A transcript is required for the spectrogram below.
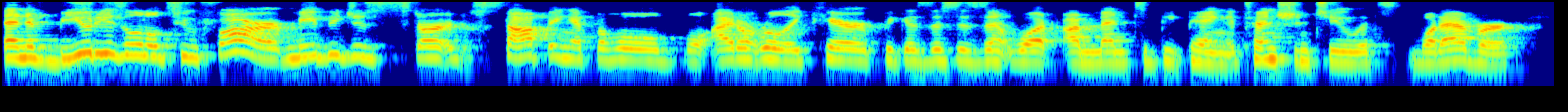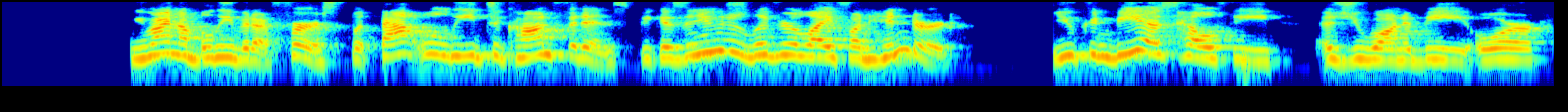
And if beauty is a little too far, maybe just start stopping at the whole, well, I don't really care because this isn't what I'm meant to be paying attention to. It's whatever. You might not believe it at first, but that will lead to confidence because then you just live your life unhindered you can be as healthy as you want to be or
